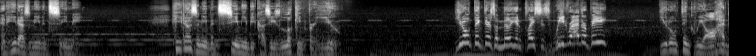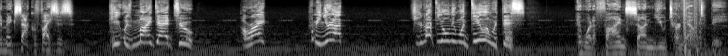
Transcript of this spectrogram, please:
And he doesn't even see me. He doesn't even see me because he's looking for you. You don't think there's a million places we'd rather be? You don't think we all had to make sacrifices? He was my dad too. All right? I mean, you're not. You're not the only one dealing with this. And what a fine son you turned out to be.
